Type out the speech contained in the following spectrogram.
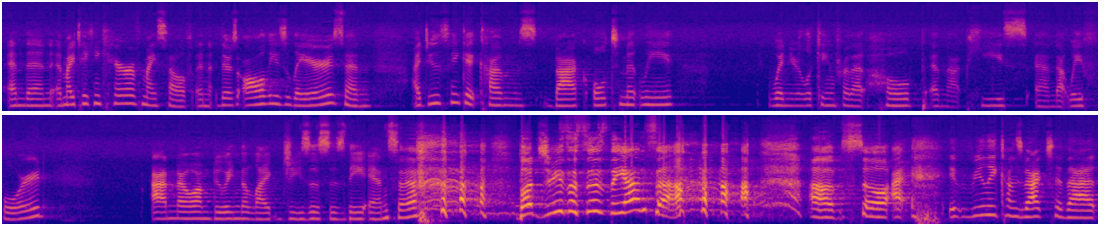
And then, am I taking care of myself? And there's all these layers, and I do think it comes back ultimately when you're looking for that hope and that peace and that way forward. I know I'm doing the like Jesus is the answer, but Jesus is the answer. um, so I, it really comes back to that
